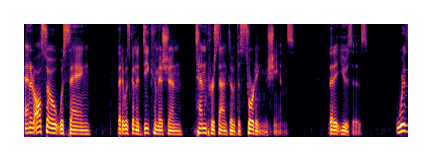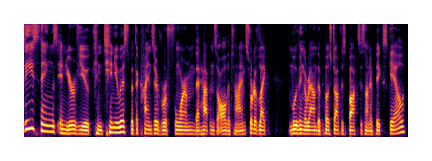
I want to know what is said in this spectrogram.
And it also was saying that it was going to decommission 10% of the sorting machines that it uses. Were these things, in your view, continuous with the kinds of reform that happens all the time, sort of like moving around the post office boxes on a big scale?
